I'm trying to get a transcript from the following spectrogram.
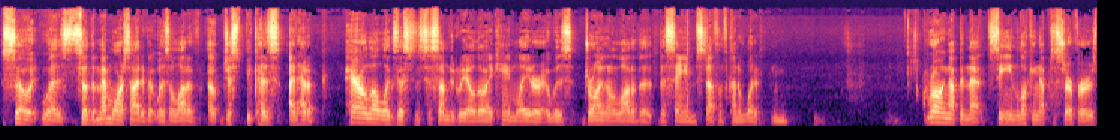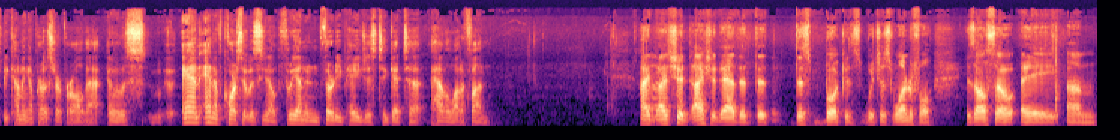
so it was so the memoir side of it was a lot of uh, just because I'd had a parallel existence to some degree although I came later it was drawing on a lot of the the same stuff of kind of what it growing up in that scene looking up to surfers becoming a pro surfer all that it was and and of course it was you know 330 pages to get to have a lot of fun I, I should I should add that the, this book is which is wonderful is also a um,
